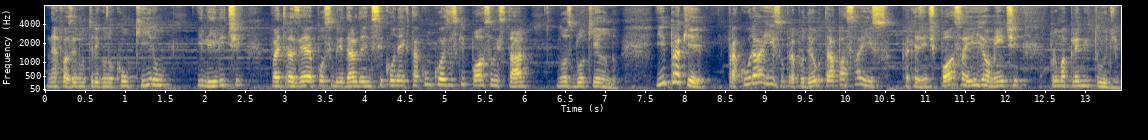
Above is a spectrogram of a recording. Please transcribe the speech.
né, fazendo um trígono com Quiron e Lilith, vai trazer a possibilidade de a gente se conectar com coisas que possam estar nos bloqueando. E para quê? Para curar isso, para poder ultrapassar isso, para que a gente possa ir realmente para uma plenitude,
